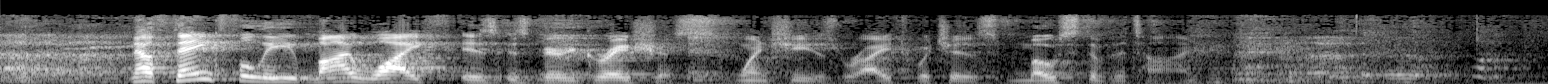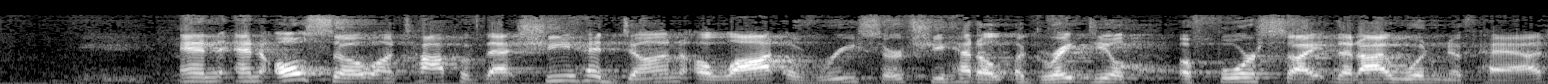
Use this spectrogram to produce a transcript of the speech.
now, thankfully, my wife is, is very gracious when she is right, which is most of the time. And, and also, on top of that, she had done a lot of research. She had a, a great deal of foresight that I wouldn't have had.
